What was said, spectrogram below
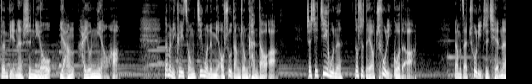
分别呢是牛、羊还有鸟哈。那么你可以从经文的描述当中看到啊，这些祭物呢都是得要处理过的啊。那么在处理之前呢，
